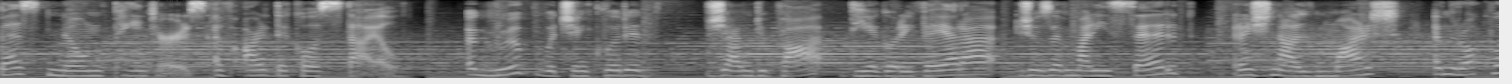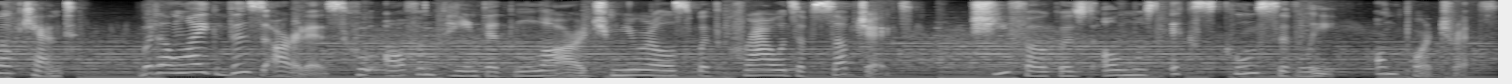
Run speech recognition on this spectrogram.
best known painters of Art Deco style, a group which included Jean Dupas, Diego Rivera, Joseph Marie Sert, Reginald Marsh, and Rockwell Kent. But unlike these artists, who often painted large murals with crowds of subjects, she focused almost exclusively on portraits.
